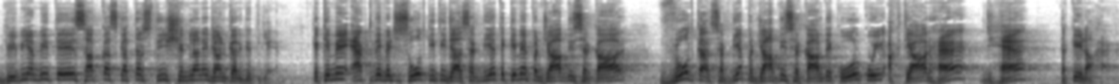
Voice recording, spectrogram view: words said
ਬੀਬੀਐਮਬੀ ਤੇ ਸਾਬਕਾ ਸਕੱਤਰ ਸਤੀਸ਼ ਸ਼ਿੰਗਲਾ ਨੇ ਜਾਣਕਾਰੀ ਦਿੱਤੀ ਹੈ ਕਿ ਕਿਵੇਂ ਐਕਟ ਦੇ ਵਿੱਚ ਸੋਧ ਕੀਤੀ ਜਾ ਸਕਦੀ ਹੈ ਤੇ ਕਿਵੇਂ ਪੰਜਾਬ ਦੀ ਸਰਕਾਰ ਵਿਰੋਧ ਕਰ ਸਕਦੀ ਹੈ। ਪੰਜਾਬ ਦੀ ਸਰਕਾਰ ਦੇ ਕੋਲ ਕੋਈ ਅਖਤਿਆਰ ਹੈ? ਜੇ ਹੈ, ਤਾਂ ਕਿਹੜਾ ਹੈ?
